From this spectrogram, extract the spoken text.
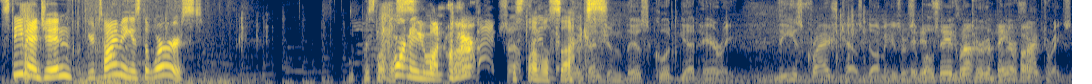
Steam engine, your timing is the worst. This level, s- 481. This level sucks. attention, this could get hairy. These crash test dummies are supposed to be it's not for the returned to their factories.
